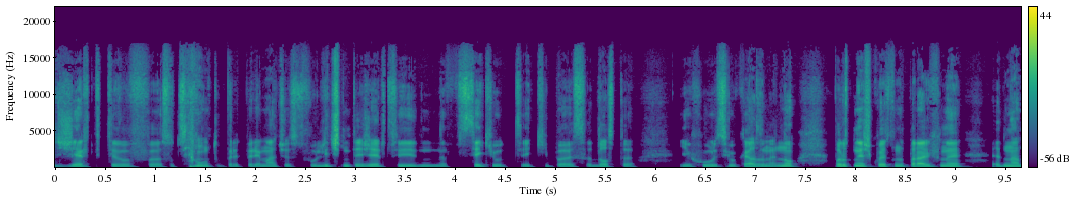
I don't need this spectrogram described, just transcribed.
жертвите в социалното предприемачество, личните жертви на всеки от екипа са доста и е хубаво да си го казваме. Но първото нещо, което направихме, една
